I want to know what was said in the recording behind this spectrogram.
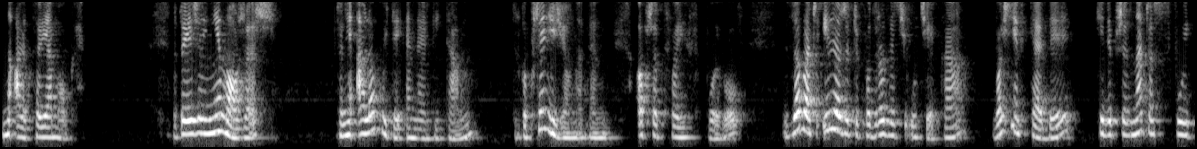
no ale co ja mogę? No to jeżeli nie możesz, to nie alokuj tej energii tam, tylko przenieś ją na ten obszar Twoich wpływów. Zobacz, ile rzeczy po drodze Ci ucieka, właśnie wtedy, kiedy przeznaczasz swój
